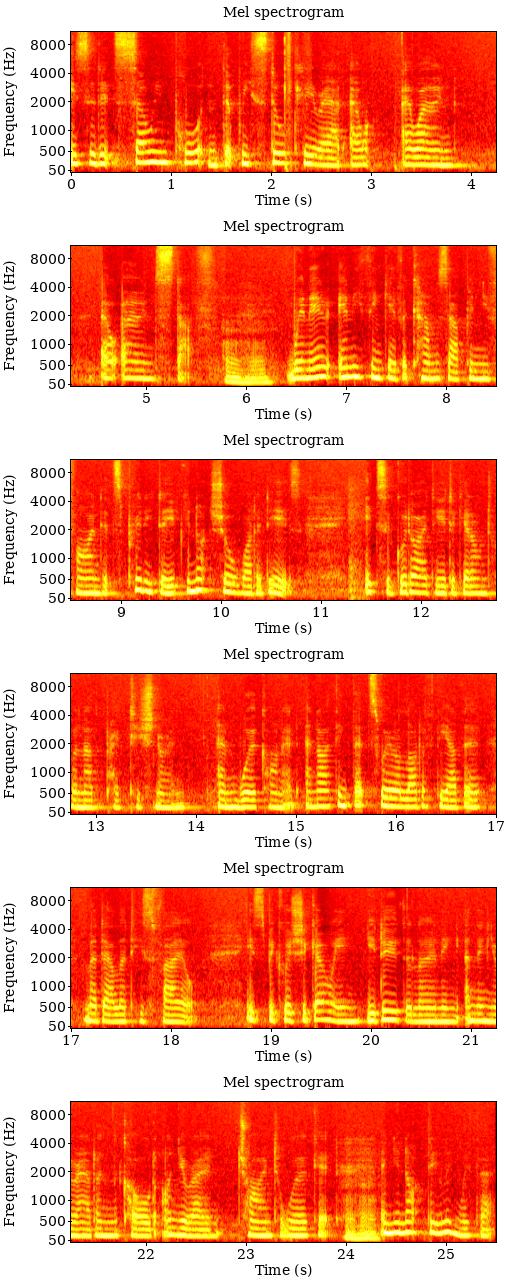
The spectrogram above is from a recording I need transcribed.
is that it's so important that we still clear out our, our own our own stuff. When e- anything ever comes up and you find it's pretty deep, you're not sure what it is, it's a good idea to get onto another practitioner and, and work on it. And I think that's where a lot of the other modalities fail. Is because you go in, you do the learning, and then you're out in the cold on your own trying to work it. Mm-hmm. And you're not dealing with that.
